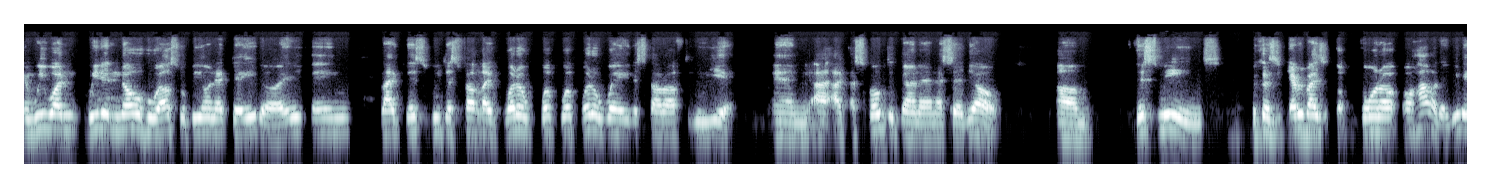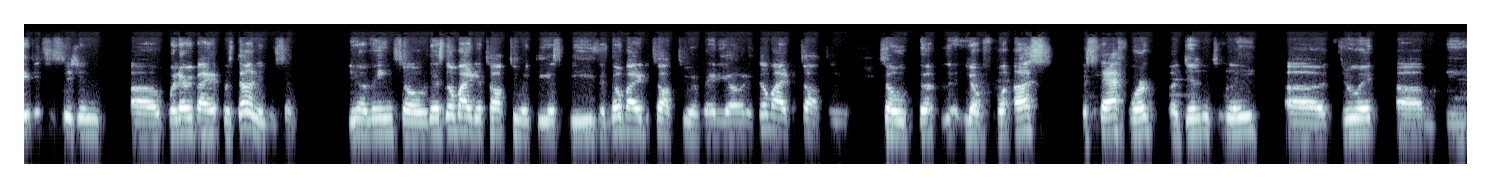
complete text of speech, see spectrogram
And we wasn't, we didn't know who else would be on that date or anything like this. We just felt like what a what what, what a way to start off the new year. And I, I spoke to Gunna and I said, "Yo, um, this means because everybody's going on, on holiday. We made this decision uh, when everybody was done in December. You know what I mean? So there's nobody to talk to at DSPs. There's nobody to talk to at radio. There's nobody to talk to. So the, you know, for us, the staff worked diligently uh, through it. Um, the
